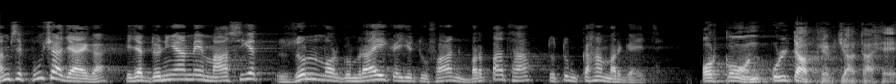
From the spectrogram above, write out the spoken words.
ہم سے پوچھا جائے گا کہ جب دنیا میں معاشیت ظلم اور گمراہی کا یہ طوفان برپا تھا تو تم کہاں مر گئے تھے؟ اور کون الٹا پھر جاتا ہے؟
